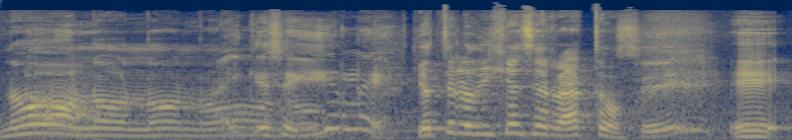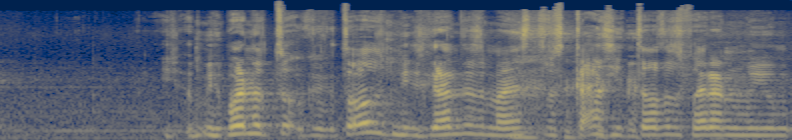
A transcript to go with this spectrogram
No, No, no, no, no. Hay que no. seguirle. Yo te lo dije hace rato. Sí. Eh, bueno, todos mis grandes maestros, casi todos, fueran muy hum-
